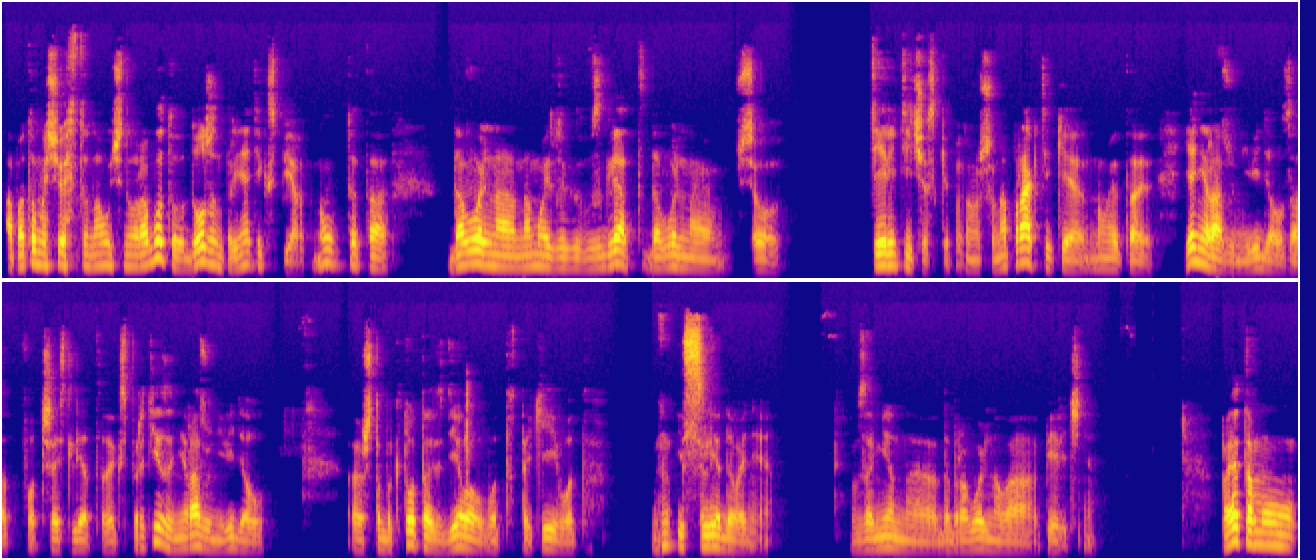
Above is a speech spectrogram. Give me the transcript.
а потом еще эту научную работу должен принять эксперт. Ну, вот это довольно, на мой взгляд, довольно все теоретически, потому что на практике, ну, это я ни разу не видел за вот 6 лет экспертизы, ни разу не видел, э, чтобы кто-то сделал вот такие вот исследования взамен э, добровольного перечня. Поэтому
